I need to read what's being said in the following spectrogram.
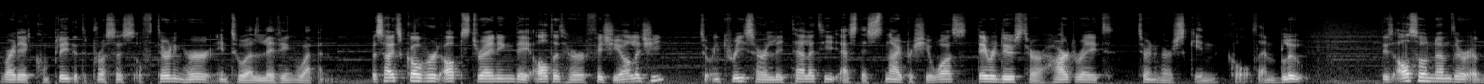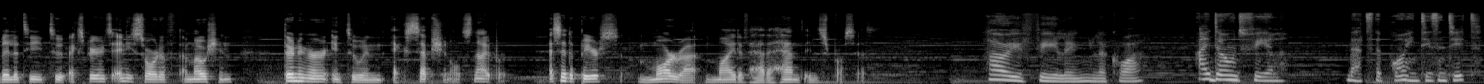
where they completed the process of turning her into a living weapon. Besides covert ops training, they altered her physiology to increase her lethality as the sniper she was. They reduced her heart rate, turning her skin cold and blue. This also numbed her ability to experience any sort of emotion, turning her into an exceptional sniper. As it appears, Moira might have had a hand in this process. How are you feeling, Lacroix? I don't feel. That's the point, isn't it?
